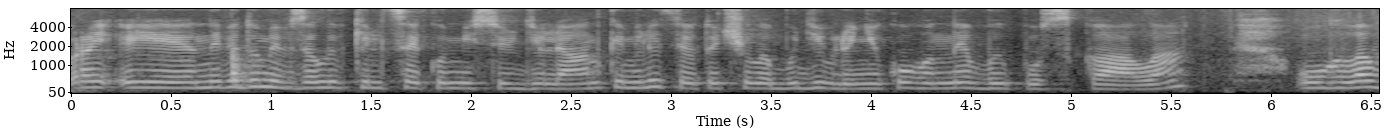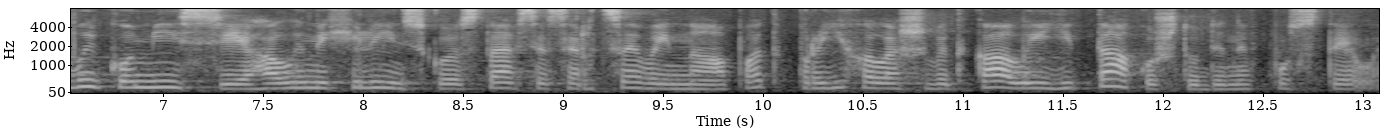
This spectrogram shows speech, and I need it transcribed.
е, невідомі взяли в кільце комісію ділянки. Міліція оточила будівлю, нікого не випускала. У глави комісії Галини Хілінської стався серцевий напад. Приїхала швидка, але її також туди не впустили.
